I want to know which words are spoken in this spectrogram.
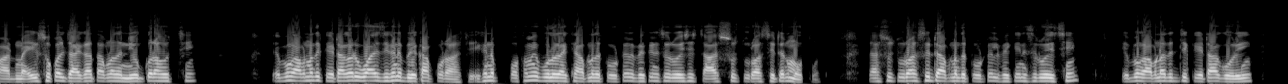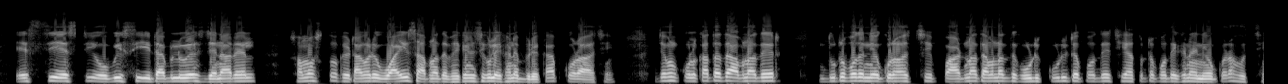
পাটনা। এই সকল জায়গাতে আপনাদের নিয়োগ করা হচ্ছে। এবং আপনাদের ক্যাটাগরি ওয়াইজ এখানে ব্রেকআপ করা আছে। এখানে প্রথমে বলে রাখি, আপনাদের টোটাল ভ্যাকেন্সি রয়েছে চারশো চুরাশিটার মতো। চারশো চুরাশিটা আপনাদের টোটাল ভ্যাকেন্সি রয়েছে। এবং আপনাদের যে category SC ST OBC EWS general সমস্ত ক্যাটাগরি ওয়াইজ আপনাদের ভ্যাকেন্সিগুলো এখানে ব্রেকআপ করা আছে। যেমন কলকাতাতে আপনাদের দুটো পদে নিয়োগ করা হচ্ছে, পাটনাতে আপনাদের কুড়ি, কুড়িটা পদে, ছিয়াত্তরটা পদে এখানে নিয়োগ করা হচ্ছে।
